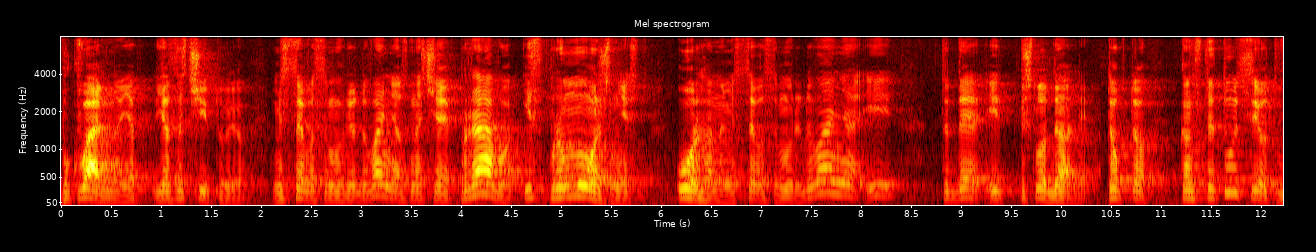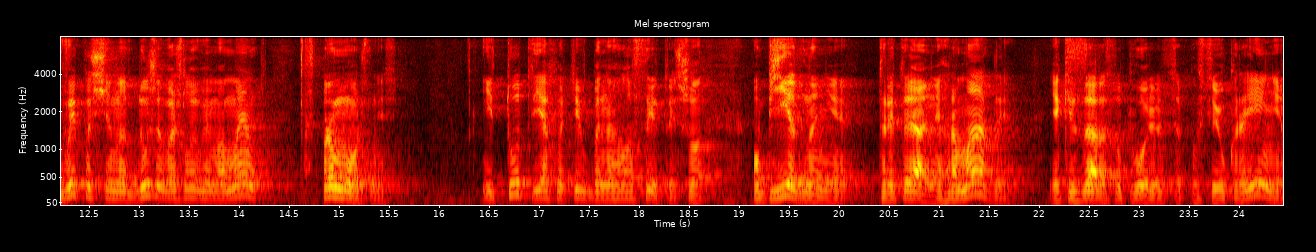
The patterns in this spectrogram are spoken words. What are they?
буквально я, я зачитую, місцеве самоврядування означає право і спроможність органу місцевого самоврядування і т.д. і пішло далі. Тобто в Конституції от випущено дуже важливий момент спроможність. І тут я хотів би наголосити, що об'єднані територіальні громади, які зараз утворюються по всій Україні,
